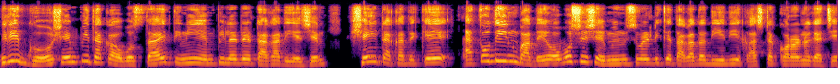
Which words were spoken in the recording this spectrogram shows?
দিলীপ ঘোষ এমপি থাকা অবস্থায় তিনি এমপি টাকা দিয়েছেন, সেই টাকা থেকে এতদিন বাদে অবশেষে মিউনিসিপ্যালিটিকে তাগাদা দিয়ে দিয়ে কাজটা করানো গেছে,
